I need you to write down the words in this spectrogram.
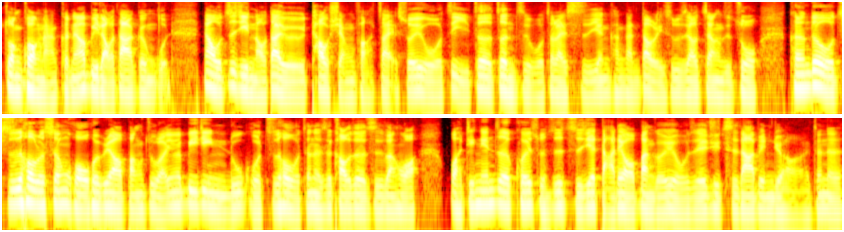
状况呢，可能要比老大更稳。那我自己脑袋有一套想法在，所以我自己这阵子我再来实验看看到底是不是要这样子做，可能对我之后的生活会比较有帮助了。因为毕竟如果之后我真的是靠这个吃饭的话，哇，今天这个亏损是直接打掉我半个月，我直接去吃大便就好了。真的，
